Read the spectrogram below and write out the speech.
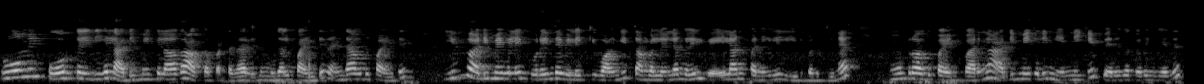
ரோமில் போர்க்கைதிகள் அடிமைகளாக ஆக்கப்பட்டனர். இது முதல் பாயிண்ட் ரெண்டாவது பாயிண்ட் இவ் அடிமைகளை குறைந்த விலைக்கு வாங்கி தங்கள் நிலங்களில் வேளாண் பணிகளில் ஈடுபடுத்தினர். மூன்றாவது பாயிண்ட் பாருங்க. அடிமைகளின் எண்ணிக்கை பெருக தொடங்கியது.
